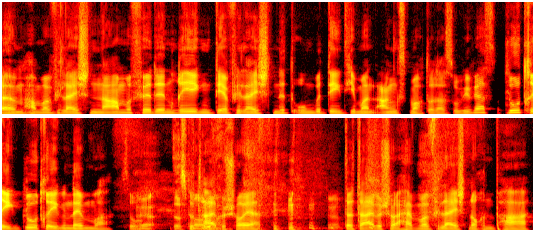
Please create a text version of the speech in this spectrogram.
ähm, haben wir vielleicht einen Namen für den Regen, der vielleicht nicht unbedingt jemand Angst macht oder so. Wie wär's? Blutregen, Blutregen nehmen wir. So. Ja, das Total bescheuert. Total bescheuert. Haben wir vielleicht noch ein paar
